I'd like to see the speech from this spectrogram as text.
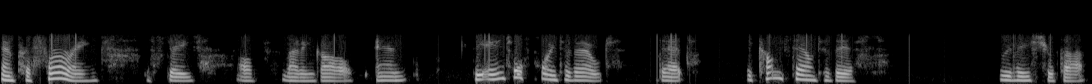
and preferring the state of letting go. And the angels pointed out that it comes down to this release your thoughts.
